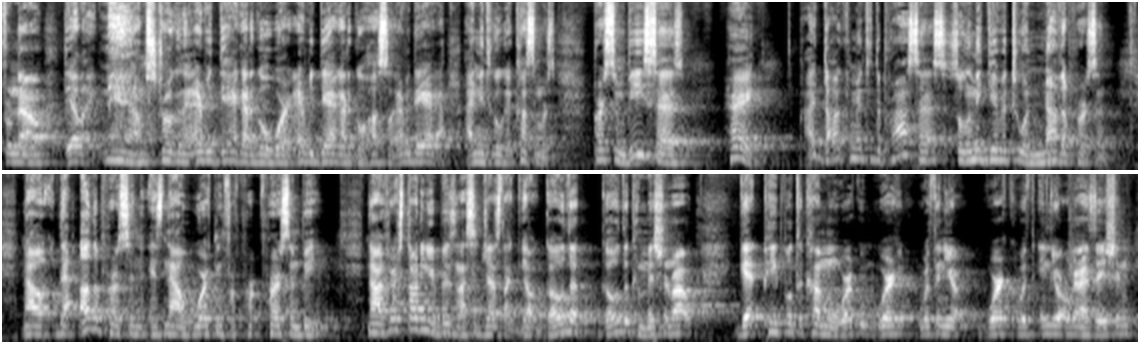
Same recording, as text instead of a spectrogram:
from now, they're like, man, I'm struggling. Every day I gotta go work. Every day I gotta go hustle. Every day I, I need to go get customers. Person B says, hey, I documented the process, so let me give it to another person. Now, that other person is now working for per- person B. Now, if you're starting your business, I suggest like, yo, go the go the commission route. Get people to come and work work within your work within your organization,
